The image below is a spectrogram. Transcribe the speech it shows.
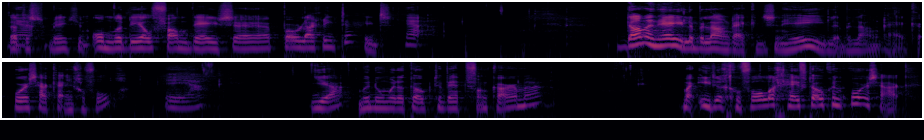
Dat is een beetje een onderdeel van deze polariteit. Ja. Dan een hele belangrijke, dit is een hele belangrijke, oorzaak en gevolg. Ja. Ja, we noemen dat ook de wet van karma. Maar ieder gevolg heeft ook een oorzaak.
